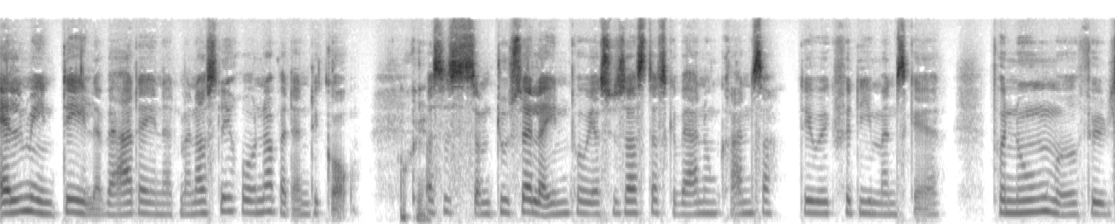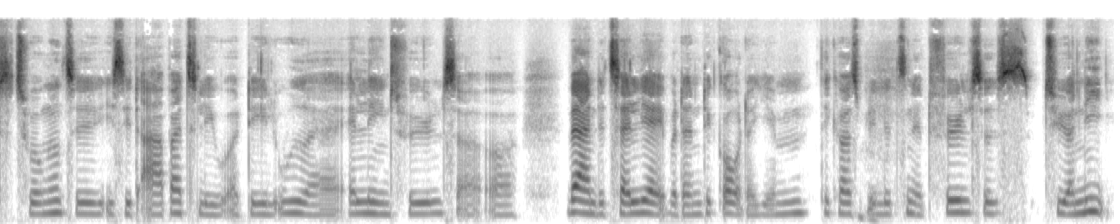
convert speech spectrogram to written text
almen del af hverdagen, at man også lige runder, hvordan det går. Okay. Og så som du selv er inde på, jeg synes også, der skal være nogle grænser. Det er jo ikke, fordi man skal på nogen måde føle sig tvunget til i sit arbejdsliv at dele ud af alle ens følelser og hver en detalje af, hvordan det går derhjemme. Det kan også blive lidt sådan et følelsestyrani,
